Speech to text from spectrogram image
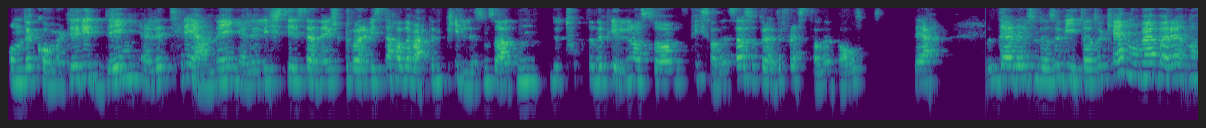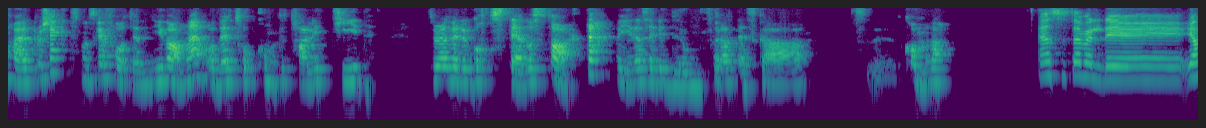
Om det kommer til rydding eller trening eller livsstilsendringer. Hvis det hadde vært en pille som sa at du tok denne pillen og så fiksa det seg, så tror jeg de fleste hadde valgt det. Det er det, som det å vite at ok, nå, bare, nå, har jeg et prosjekt, nå skal jeg få til en ny vane, og det kommer til å ta litt tid. Jeg tror det er et veldig godt sted å starte, og gi deg selv litt rom for at det skal komme, da. Jeg syns det er veldig, ja,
